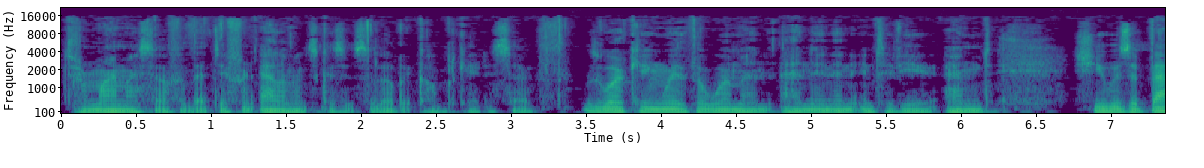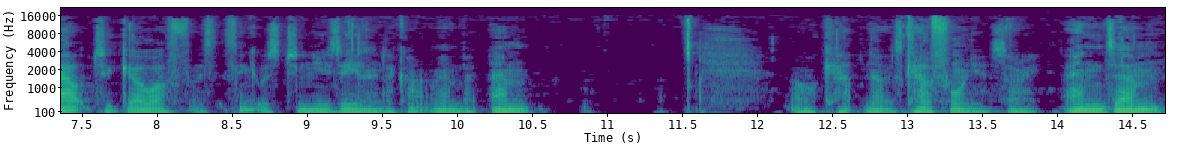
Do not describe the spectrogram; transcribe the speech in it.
to remind myself of the different elements because it's a little bit complicated. So I was working with a woman and in an interview and she was about to go off, I think it was to New Zealand, I can't remember. Um, oh, no, it was California, sorry. And, um,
